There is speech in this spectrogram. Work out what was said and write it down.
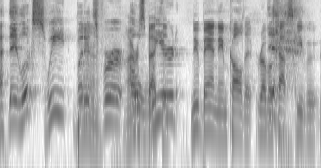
they look sweet, but it's for I a respect it. weird. New band name called it RoboCop Ski Boot.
